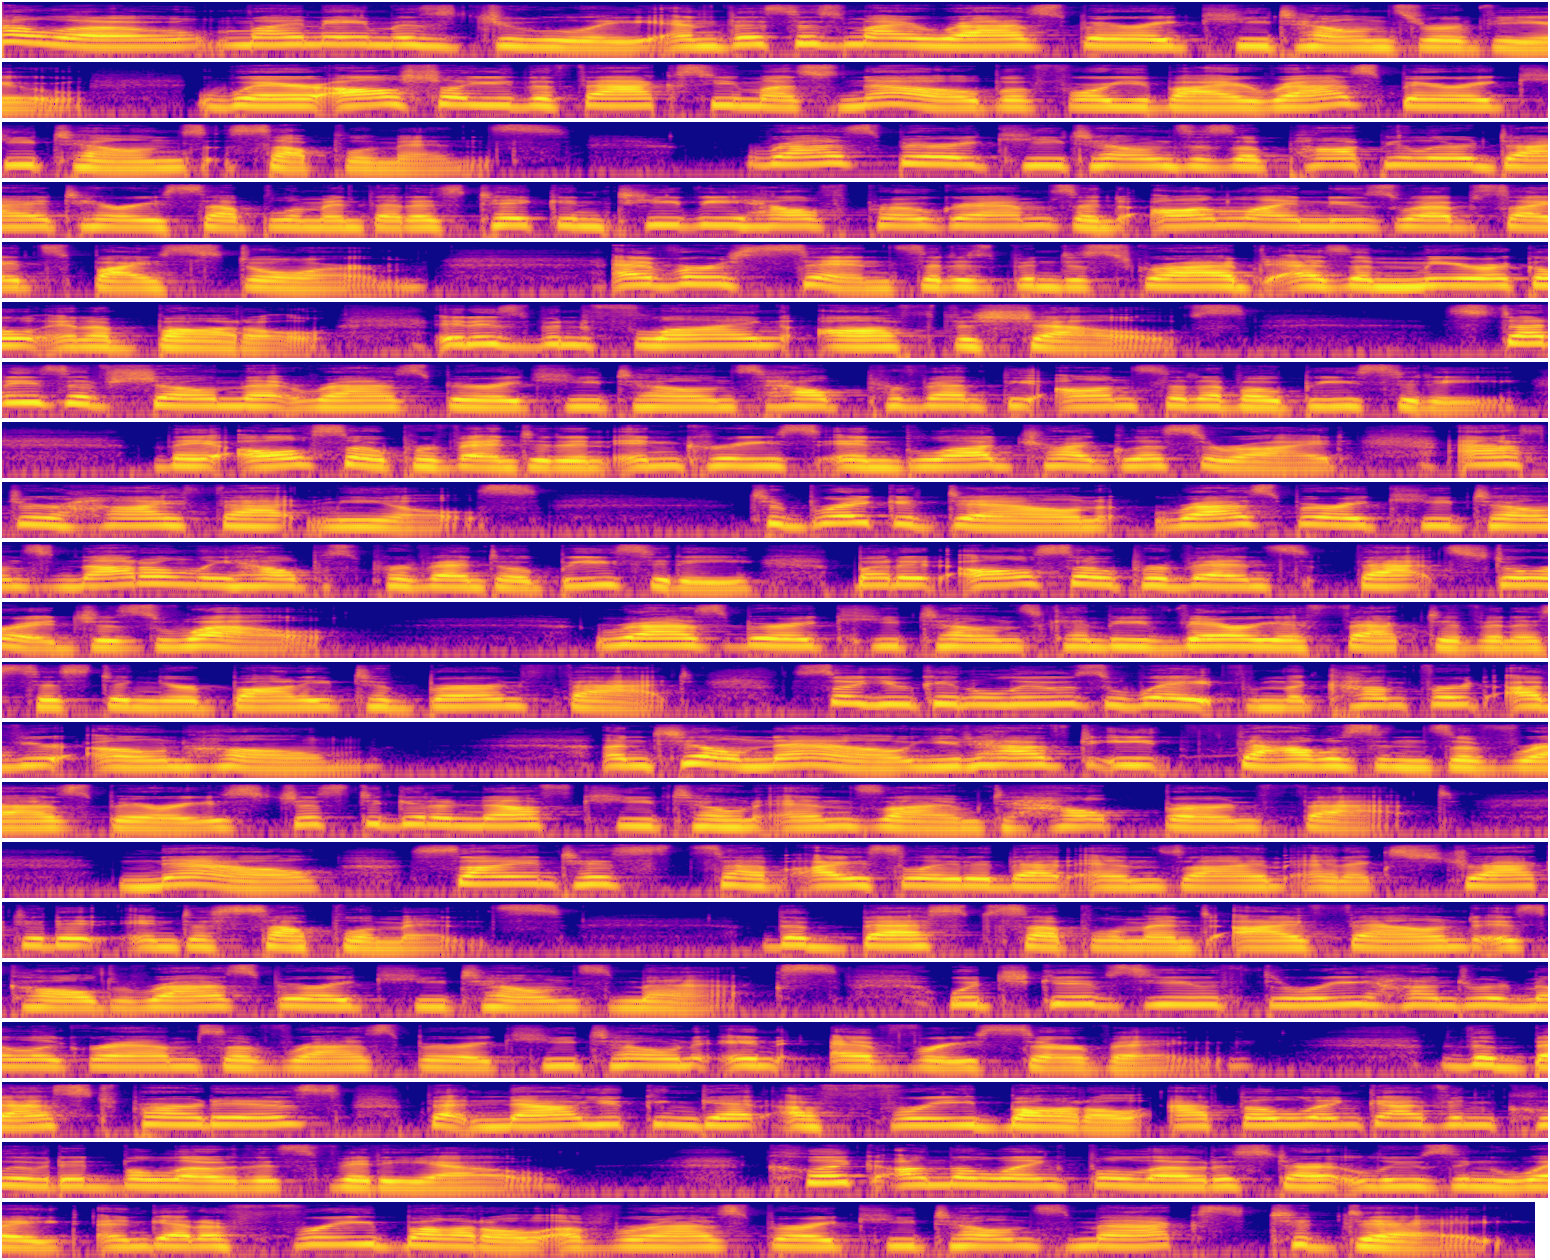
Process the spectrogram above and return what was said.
Hello, my name is Julie, and this is my Raspberry Ketones review, where I'll show you the facts you must know before you buy Raspberry Ketones supplements. Raspberry Ketones is a popular dietary supplement that has taken TV health programs and online news websites by storm. Ever since, it has been described as a miracle in a bottle. It has been flying off the shelves. Studies have shown that raspberry ketones help prevent the onset of obesity. They also prevented an increase in blood triglyceride after high fat meals. To break it down, raspberry ketones not only helps prevent obesity, but it also prevents fat storage as well. Raspberry ketones can be very effective in assisting your body to burn fat so you can lose weight from the comfort of your own home. Until now, you'd have to eat thousands of raspberries just to get enough ketone enzyme to help burn fat. Now, scientists have isolated that enzyme and extracted it into supplements. The best supplement I've found is called Raspberry Ketones Max, which gives you 300 milligrams of raspberry ketone in every serving. The best part is that now you can get a free bottle at the link I've included below this video. Click on the link below to start losing weight and get a free bottle of Raspberry Ketones Max today.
